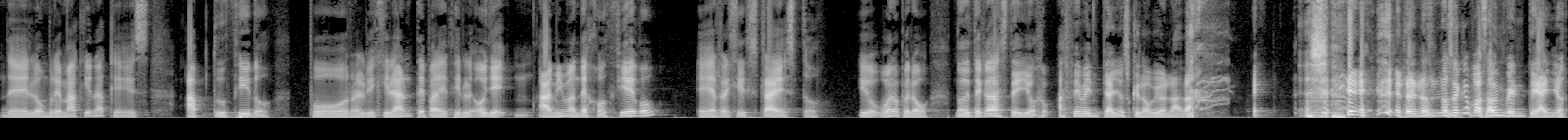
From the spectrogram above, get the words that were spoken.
del hombre máquina que es abducido por el vigilante para decirle, oye, a mí me han dejado ciego, eh, registra esto. Y digo, bueno, pero ¿dónde te quedaste yo? Hace 20 años que no veo nada. Entonces no, sé qué ha pasado en 20 años.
